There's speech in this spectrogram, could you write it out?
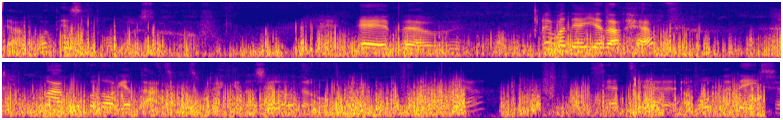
Ja, wat is het onrustige gevoel? En, um, en wanneer je dat hebt, maak ook een oriëntatiegesprek en dan zullen we erover hebben. Ja? Zet je onder deze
